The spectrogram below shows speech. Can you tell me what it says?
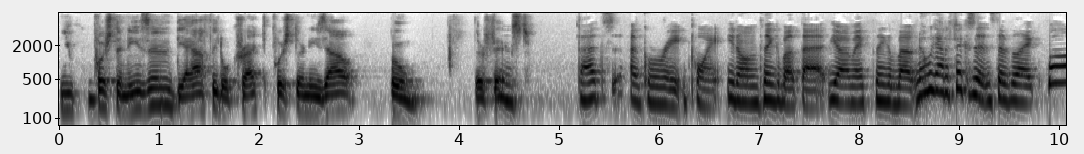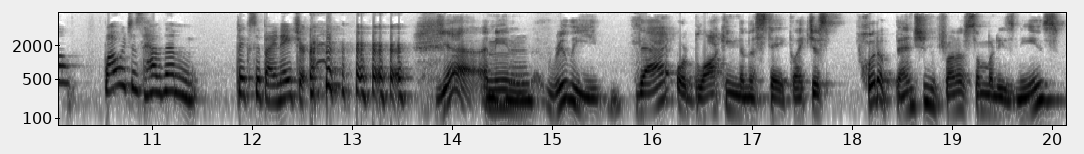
You push the knees in, the athlete will correct, push their knees out, boom, they're hmm. fixed. That's a great point. You don't think about that. Yeah, I make think about no, we got to fix it instead of like, well, why don't we just have them fix it by nature? yeah, I mean, mm-hmm. really, that or blocking the mistake. Like, just put a bench in front of somebody's knees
